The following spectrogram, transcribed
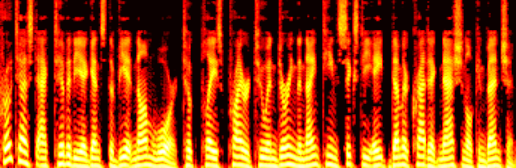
Protest activity against the Vietnam War took place prior to and during the 1968 Democratic National Convention.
